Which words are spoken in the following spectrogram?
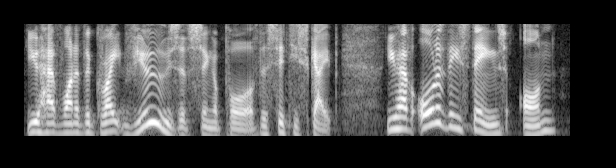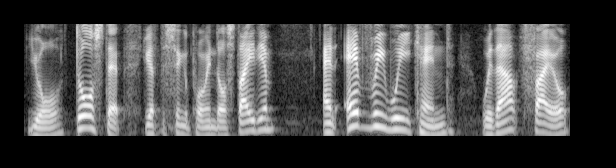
You have one of the great views of Singapore, of the cityscape. You have all of these things on your doorstep. You have the Singapore Indoor Stadium, and every weekend, without fail,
